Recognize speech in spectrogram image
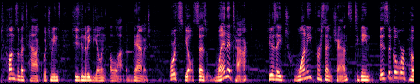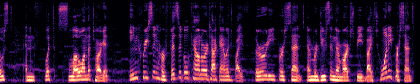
tons of attack which means she's going to be dealing a lot of damage. Fourth skill says when attacked she has a 20 percent chance to gain physical riposte and inflict slow on the target increasing her physical counterattack damage by 30 percent and reducing their march speed by 20 percent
